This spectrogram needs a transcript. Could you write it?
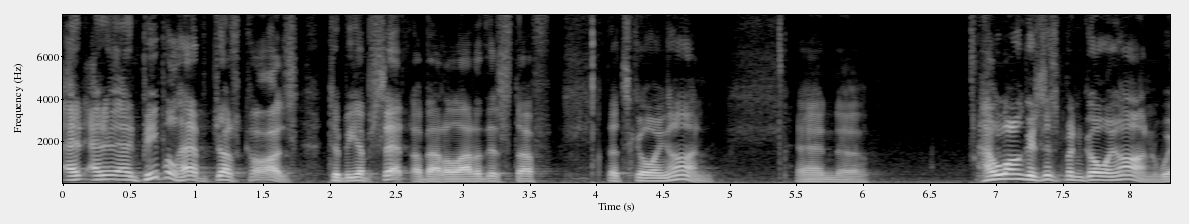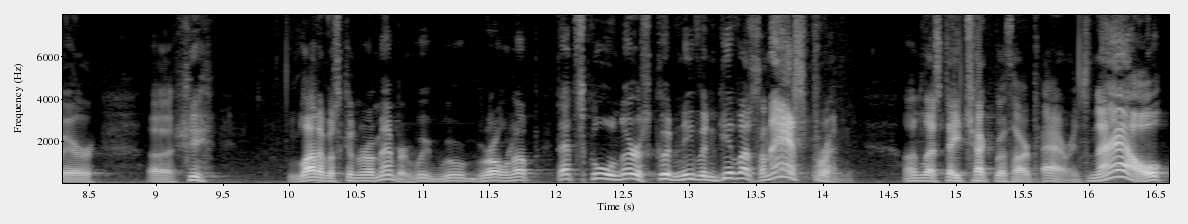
and, and, and people have just cause to be upset about a lot of this stuff that's going on. And uh, how long has this been going on where uh, a lot of us can remember, we, we were growing up, that school nurse couldn't even give us an aspirin unless they checked with our parents. Now,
